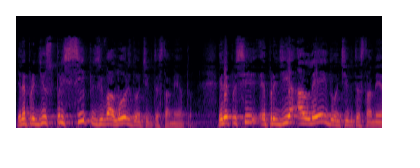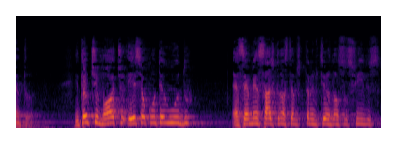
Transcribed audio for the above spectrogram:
Ele aprendia os princípios e valores do Antigo Testamento. Ele aprendia a lei do Antigo Testamento. Então, Timóteo, esse é o conteúdo. Essa é a mensagem que nós temos que transmitir aos nossos filhos.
